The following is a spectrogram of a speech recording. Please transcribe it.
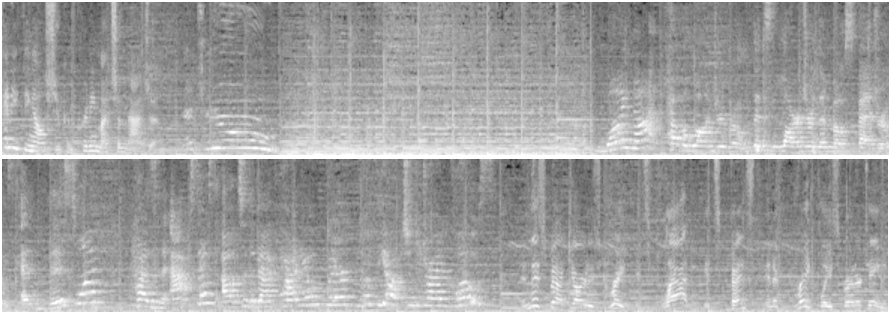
anything else you can pretty much imagine? It's huge! Larger than most bedrooms? And this one has an access out to the back patio where you have the option to dry your clothes. And this backyard is great. It's flat, it's fenced, and a great place for entertaining,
